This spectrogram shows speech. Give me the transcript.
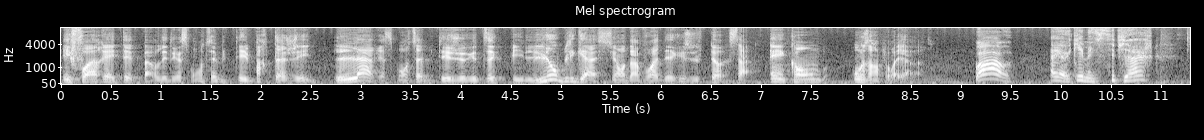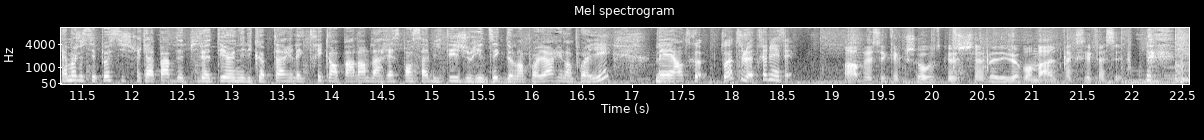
Il faut arrêter de parler de responsabilité partagée. La responsabilité juridique puis l'obligation d'avoir des résultats, ça incombe aux employeurs. Wow! Hey, OK, si, Pierre, hey, moi, je sais pas si je serais capable de piloter un hélicoptère électrique en parlant de la responsabilité juridique de l'employeur et l'employé. Mais en tout cas, toi, tu l'as très bien fait. Ah, ben c'est quelque chose que je savais déjà pas mal, fait que c'est facile.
